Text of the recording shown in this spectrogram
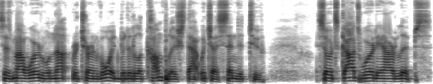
says, My word will not return void, but it'll accomplish that which I send it to. So it's God's word in our lips.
